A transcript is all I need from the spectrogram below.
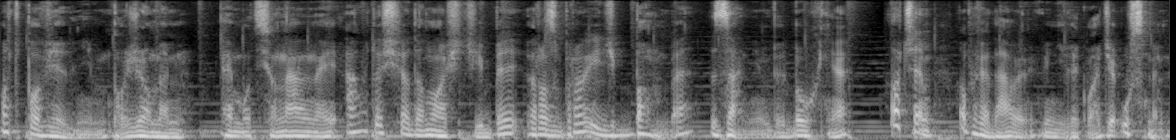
odpowiednim poziomem emocjonalnej autoświadomości, by rozbroić bombę, zanim wybuchnie, o czym opowiadałem w mini wykładzie ósmym.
